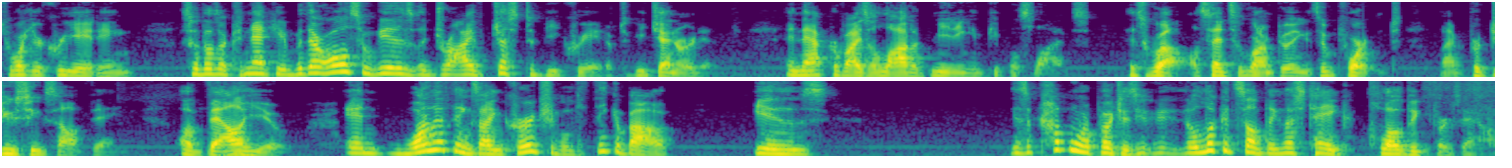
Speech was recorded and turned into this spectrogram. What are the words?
to what you're creating. So those are connected, but there also is a drive just to be creative, to be generative. And that provides a lot of meaning in people's lives as well. A sense of what I'm doing is important. I'm producing something of mm-hmm. value. And one of the things I encourage people to think about is there's a couple more approaches. You, you look at something, let's take clothing, for example.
